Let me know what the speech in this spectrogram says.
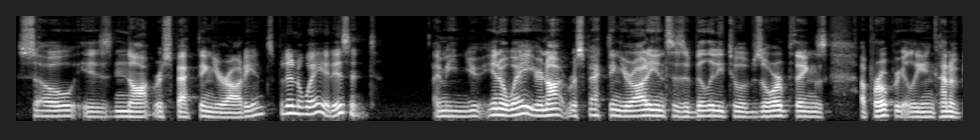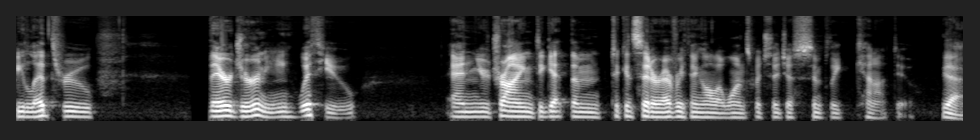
so is not respecting your audience, but in a way it isn't. I mean, you in a way you're not respecting your audience's ability to absorb things appropriately and kind of be led through their journey with you and you're trying to get them to consider everything all at once which they just simply cannot do. Yeah.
